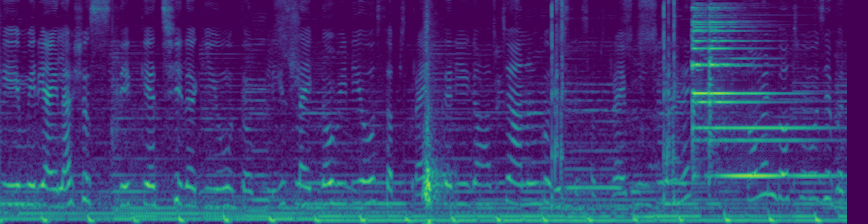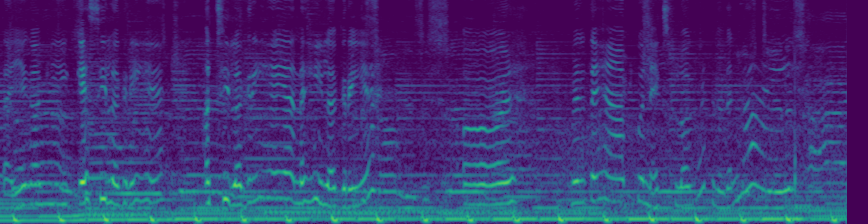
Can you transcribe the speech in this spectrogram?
के, मेरी आई देख के अच्छी लगी हूँ तो प्लीज़ लाइक दो वीडियो सब्सक्राइब करिएगा। आप चैनल को जिसने सब्सक्राइब नहीं किया है कमेंट बॉक्स में मुझे बताइएगा कि कैसी लग रही हैं, अच्छी लग रही हैं या नहीं लग रही हैं। और मिलते हैं आपको नेक्स्ट ब्लॉग में।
